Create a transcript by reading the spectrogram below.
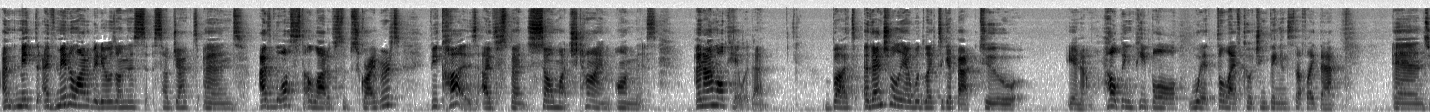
I've made, I've made a lot of videos on this subject and I've lost a lot of subscribers because I've spent so much time on this. And I'm okay with that. But eventually I would like to get back to, you know, helping people with the life coaching thing and stuff like that. And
